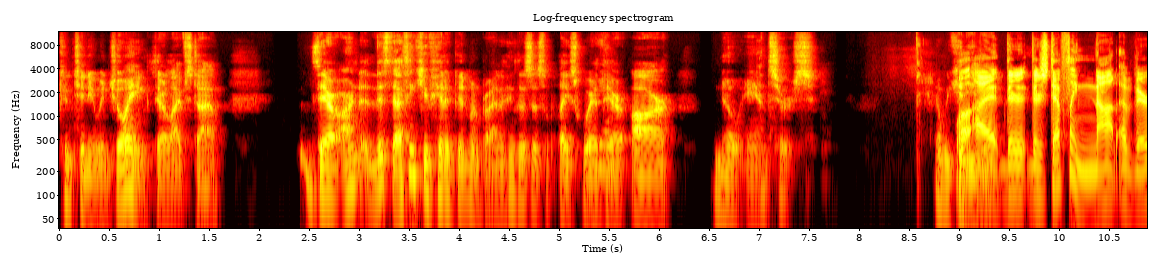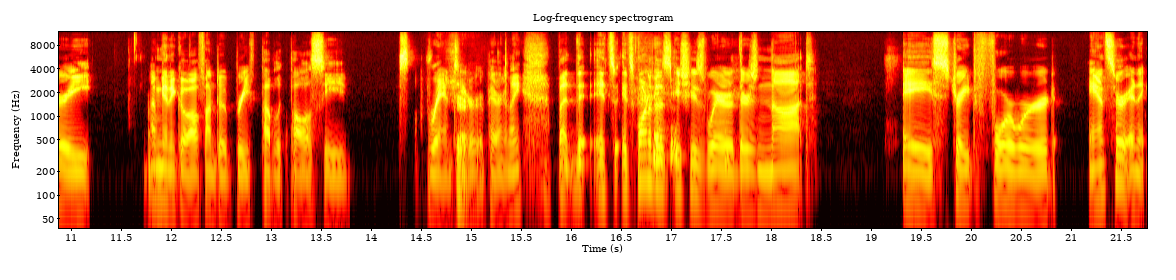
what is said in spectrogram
continue enjoying their lifestyle. There aren't this. I think you've hit a good one, Brian. I think this is a place where yeah. there are no answers. and We well, even... I, there, there's definitely not a very. I'm going to go off onto a brief public policy rant sure. here, apparently, but it's it's one of those issues where there's not a straightforward answer and it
